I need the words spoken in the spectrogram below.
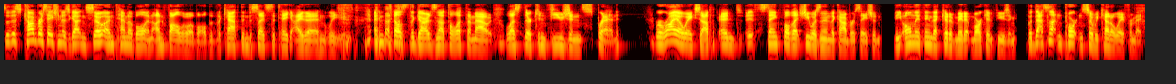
So this conversation has gotten so untenable and unfollowable that the captain decides to take Ida and leave, and tells the guards not to let them out lest their confusion spread. Raraiya wakes up and is thankful that she wasn't in the conversation. The only thing that could have made it more confusing, but that's not important, so we cut away from it. To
